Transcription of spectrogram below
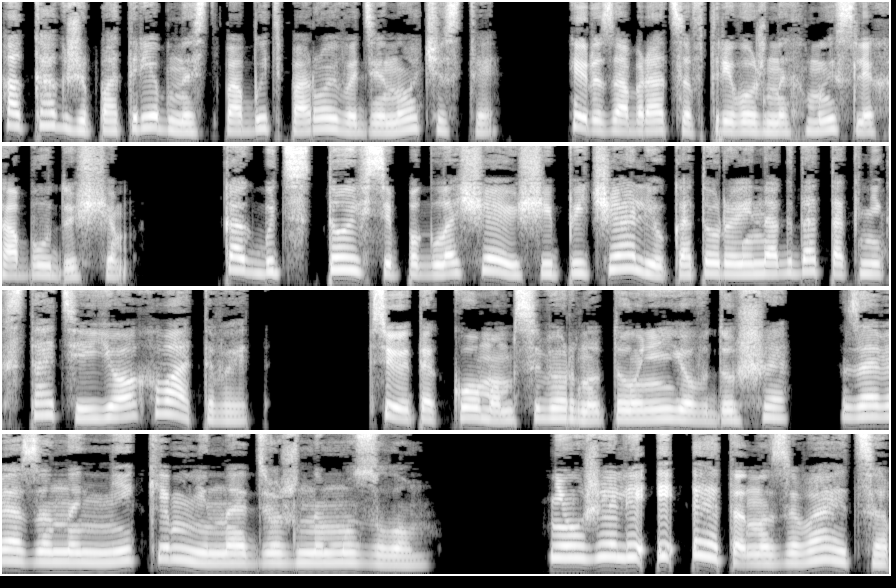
А как же потребность побыть порой в одиночестве и разобраться в тревожных мыслях о будущем? Как быть с той всепоглощающей печалью, которая иногда так не кстати ее охватывает? Все это комом свернуто у нее в душе, завязано неким ненадежным узлом. Неужели и это называется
